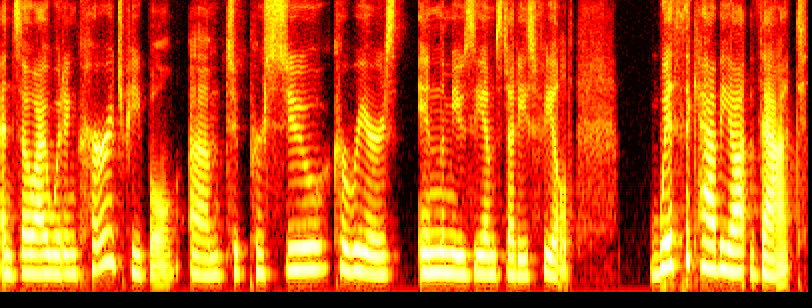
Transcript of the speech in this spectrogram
And so I would encourage people um, to pursue careers in the museum studies field with the caveat that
